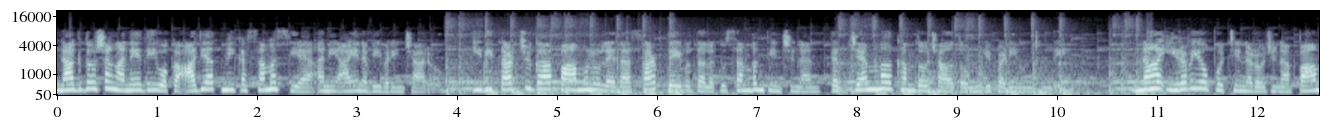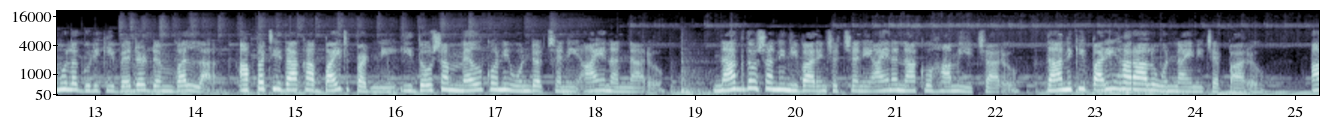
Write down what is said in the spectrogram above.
నాగదోషం అనేది ఒక ఆధ్యాత్మిక సమస్య అని ఆయన వివరించారు. ఇది తరచుగా పాములు లేదా సర్ప్ దేవతలకు సంబంధించిన జన్మ కందోషాలతో ముడిపడి ఉంటుంది. నా ఇరవయో పుట్టినరోజున పాముల గుడికి వెడడం వల్ల అప్పటిదాకా బయటపడిని ఈ దోషం మేల్కొని ఉండొచ్చని ఆయన అన్నారు. నాగదోషాన్ని నివారించొచ్చని ఆయన నాకు హామీ ఇచ్చారు. దానికి పరిహారాలు ఉన్నాయని చెప్పారు. ఆ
